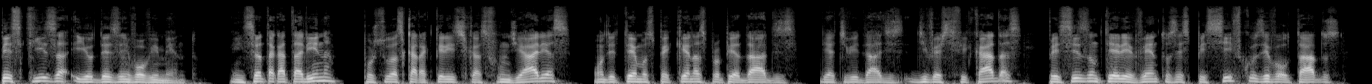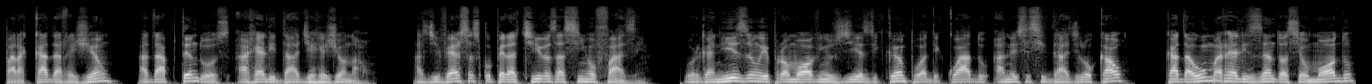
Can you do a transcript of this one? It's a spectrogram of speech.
pesquisa e o desenvolvimento. Em Santa Catarina, por suas características fundiárias, onde temos pequenas propriedades de atividades diversificadas, precisam ter eventos específicos e voltados para cada região, adaptando-os à realidade regional. As diversas cooperativas assim o fazem. Organizam e promovem os dias de campo adequado à necessidade local, cada uma realizando a seu modo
